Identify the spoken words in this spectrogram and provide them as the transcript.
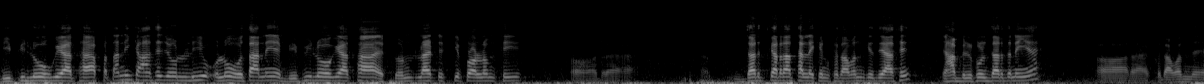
बीपी लो हो गया था, पता नहीं कहाँ से जो लो होता नहीं है, बीपी लो हो गया था स्टोनलाइटिस की प्रॉब्लम थी, और दर्द कर रहा था, लेकिन खुदाबंद की दया से यहाँ बिल्कुल दर्द नहीं है, और, खुदाबंद ने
